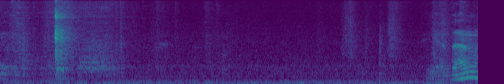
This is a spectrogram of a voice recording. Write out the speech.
nie Jeden.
